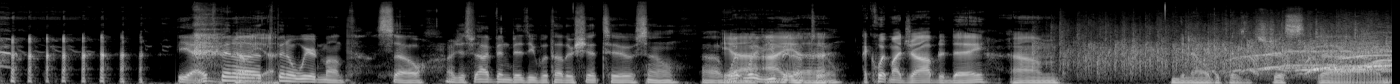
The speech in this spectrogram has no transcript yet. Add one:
Yeah, it's been Hell a yeah. it's been a weird month. So I just I've been busy with other shit too. So uh, what, Yeah, what have you been I, up uh, to? I quit my job today. Um, you know, because it's just uh,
